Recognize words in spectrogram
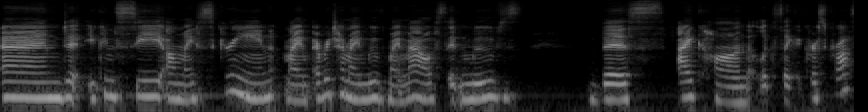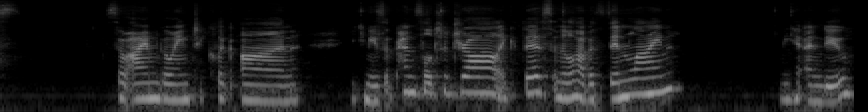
And you can see on my screen, my every time I move my mouse, it moves this icon that looks like a crisscross. So I'm going to click on, you can use a pencil to draw like this, and it'll have a thin line. Let me hit undo.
